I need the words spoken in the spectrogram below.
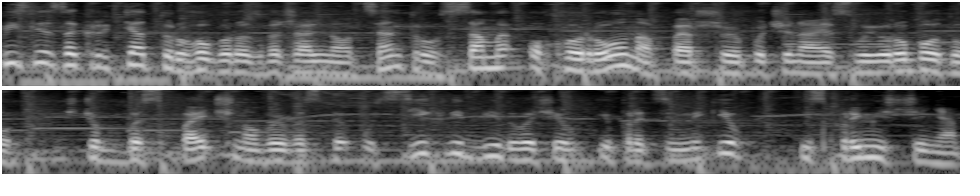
Після закриття торгово-розважального центру саме охорона першою починає свою роботу, щоб безпечно вивести усіх відвідувачів і працівників із приміщення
